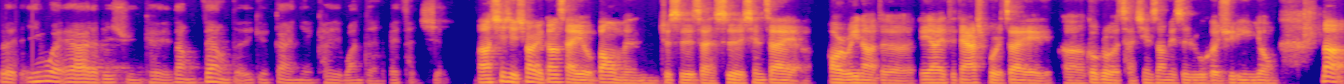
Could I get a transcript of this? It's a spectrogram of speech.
对，因为 AI 的 vision 可以让这样的一个概念可以完整被呈现。啊，谢谢 Sherry 刚才有帮我们就是展示现在 Powerina 的 AI 的 dashboard 在呃 Google 的产线上面是如何去应用。那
